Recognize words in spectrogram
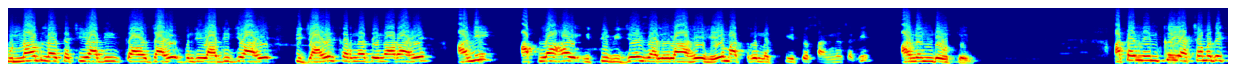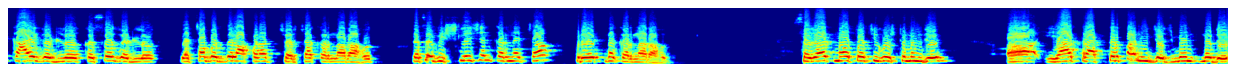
पुन्हा त्याची यादी जाहीर म्हणजे यादी जी आहे ती जाहीर करण्यात येणार आहे. आणि आपला हा इथे विजय झालेला आहे हे मात्र नक्की इथं सांगण्यासाठी आनंद होतोय. आता नेमकं याच्यामध्ये काय घडलं कसं घडलं याच्याबद्दल आपण आज चर्चा करणार आहोत. त्याचं विश्लेषण करण्याचा प्रयत्न करणार आहोत. सगळ्यात महत्वाची गोष्ट म्हणजे ह्या या ट्रॅक्टर पाणी जजमेंटमध्ये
